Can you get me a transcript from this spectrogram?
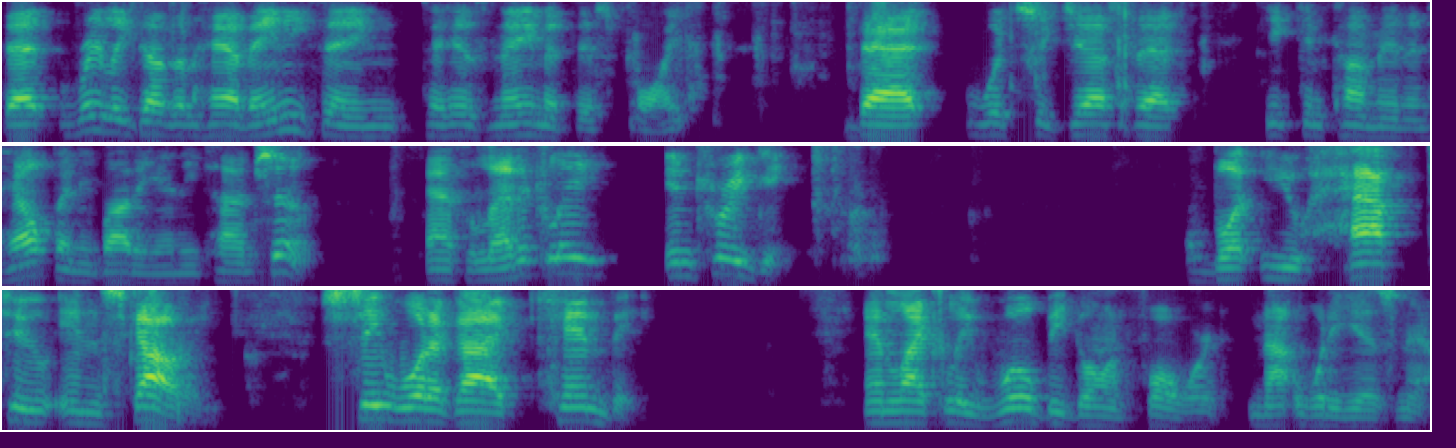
that really doesn't have anything to his name at this point that would suggest that he can come in and help anybody anytime soon. Athletically, intriguing. But you have to, in scouting, see what a guy can be and likely will be going forward, not what he is now.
